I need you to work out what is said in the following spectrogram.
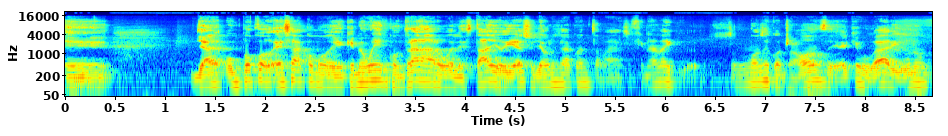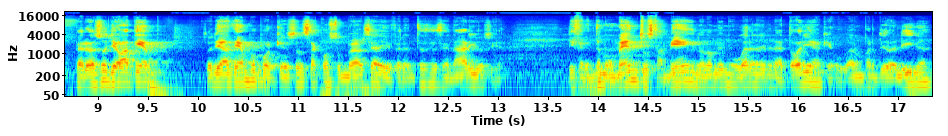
eh, ya un poco esa como de qué me voy a encontrar o el estadio y eso, ya uno se da cuenta, más al final hay, son 11 contra 11 y hay que jugar y uno, pero eso lleva tiempo, eso lleva tiempo porque eso es acostumbrarse a diferentes escenarios y a diferentes momentos también, no es lo mismo jugar en eliminatoria que jugar un partido de liga,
